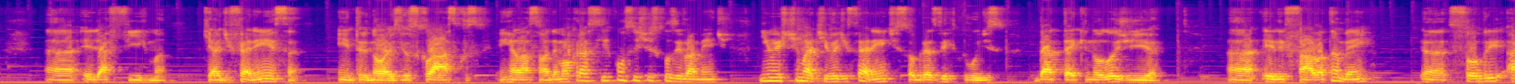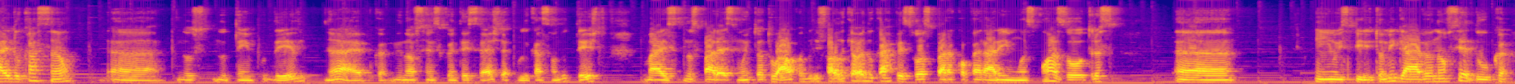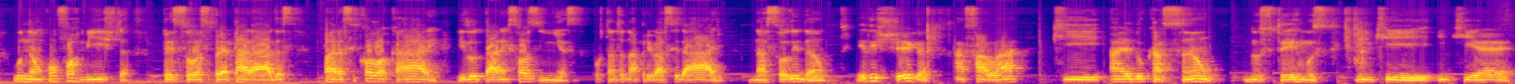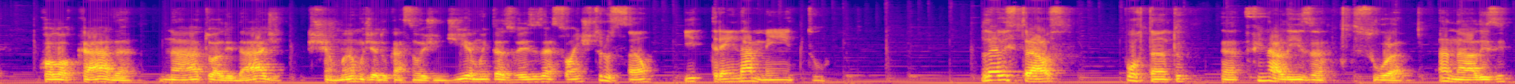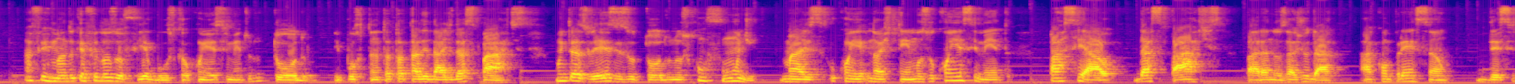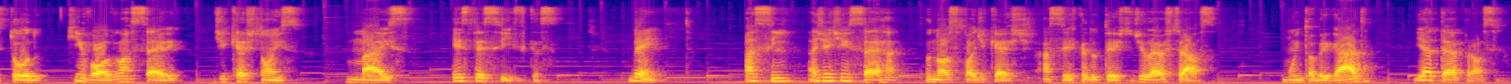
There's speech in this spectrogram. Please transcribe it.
Uh, ele afirma que a diferença entre nós e os clássicos em relação à democracia consiste exclusivamente em uma estimativa diferente sobre as virtudes da tecnologia. Uh, ele fala também uh, sobre a educação uh, no, no, tempo dele, né, a época 1957 da publicação do texto, mas nos parece muito atual quando ele fala que ao educar pessoas para cooperarem umas com as outras, uh, em um espírito amigável, não se educa o não conformista, pessoas preparadas para se colocarem e lutarem sozinhas, portanto, na privacidade, na solidão. Ele chega a falar que a educação, nos termos em que, em que é colocada na atualidade, que chamamos de educação hoje em dia, muitas vezes é só instrução e treinamento. Léo Strauss, portanto, é, finaliza sua análise afirmando que a filosofia busca o conhecimento do todo e, portanto, a totalidade das partes. Muitas vezes o todo nos confunde, mas nós temos o conhecimento parcial das partes para nos ajudar à compreensão desse todo, que envolve uma série de questões mais específicas. Bem, assim a gente encerra o nosso podcast acerca do texto de Léo Strauss. Muito obrigado e até a próxima.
